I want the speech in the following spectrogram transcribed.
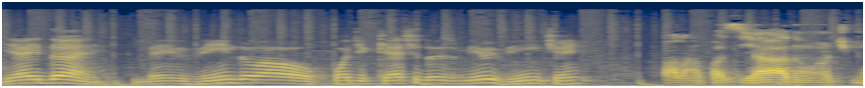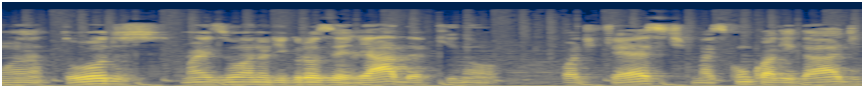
E aí, Dani, bem-vindo ao podcast 2020, hein? Fala rapaziada, um ótimo ano a todos. Mais um ano de groselhada aqui no podcast, mas com qualidade.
